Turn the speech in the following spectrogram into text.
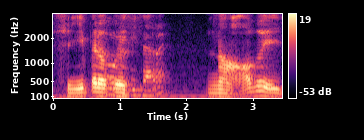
sí, pero Estuvo pues. bizarra. No, güey.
